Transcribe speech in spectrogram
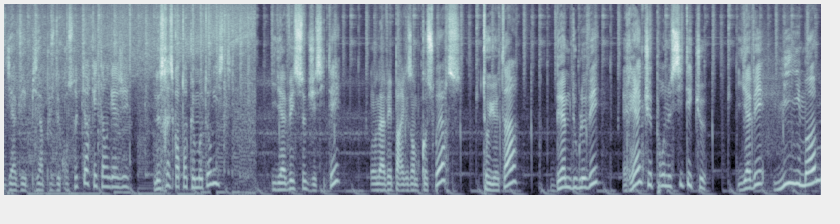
il y avait bien plus de constructeurs qui étaient engagés, ne serait-ce qu'en tant que motoristes. Il y avait ceux que j'ai cités, on avait par exemple Cosworth, Toyota, BMW, rien que pour ne citer que. Il y avait minimum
